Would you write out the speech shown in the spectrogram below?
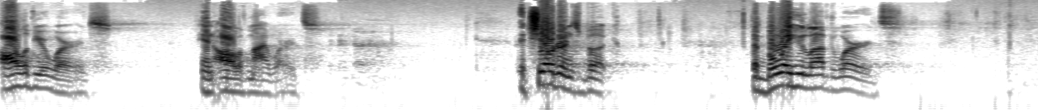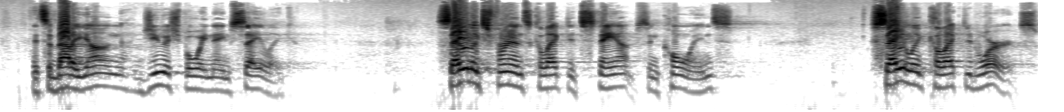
all of your words and all of my words. The children's book, The Boy Who Loved Words. It's about a young Jewish boy named Selig. Selig's friends collected stamps and coins. Selig collected words.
